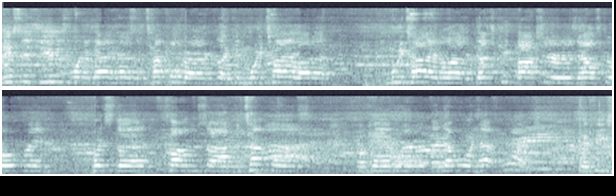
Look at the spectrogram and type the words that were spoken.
This is used when a guy has a temple guard, like in Muay Thai, a lot of Muay Thai and a lot of the Dutch kickboxers, Alistair Overeem puts the thumbs on the temples, okay, where the devil would have horns. If he's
